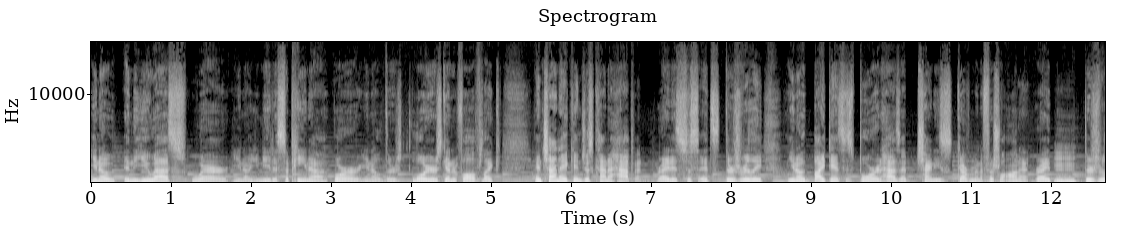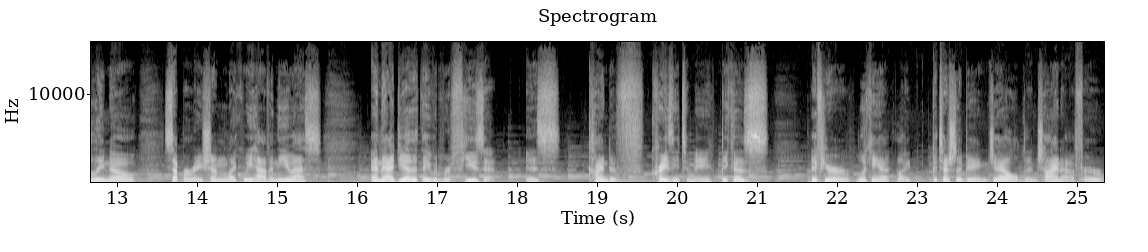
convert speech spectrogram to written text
you know in the US where you know you need a subpoena or you know there's lawyers get involved. Like in China it can just kind of happen right? It's just it's there's really you know ByteDance's board has a Chinese government official on it right? Mm-hmm. there's really no separation like we have in the US and the idea that they would refuse it is kind of crazy to me because if you're looking at like potentially being jailed in China for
